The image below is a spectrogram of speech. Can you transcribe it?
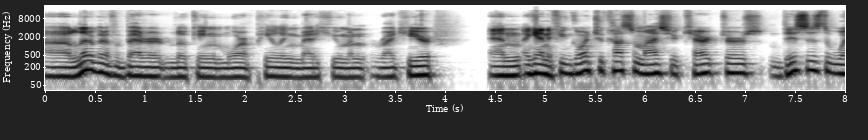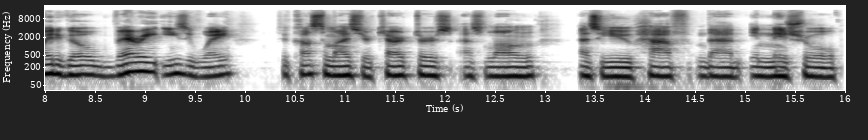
a little bit of a better looking, more appealing metahuman right here. And again, if you're going to customize your characters, this is the way to go. Very easy way to customize your characters as long as you have that initial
